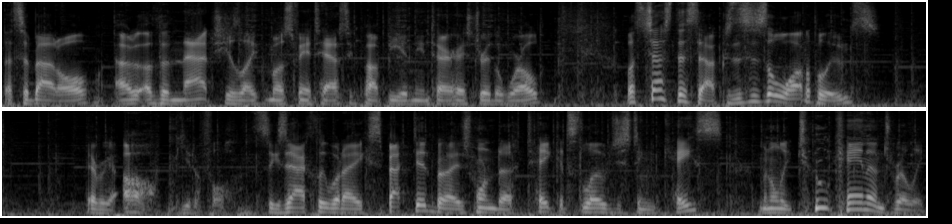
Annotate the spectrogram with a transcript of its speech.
That's about all. Other than that, she's like the most fantastic puppy in the entire history of the world. Let's test this out, because this is a lot of balloons. There we go. Oh, beautiful. It's exactly what I expected, but I just wanted to take it slow just in case. I mean, only two cannons, really,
